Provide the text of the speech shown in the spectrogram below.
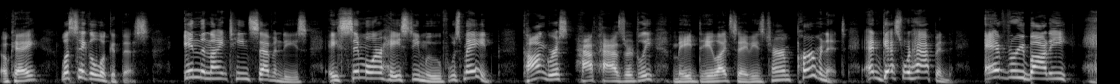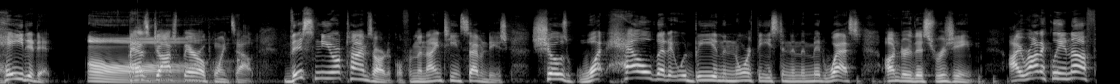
Okay, let's take a look at this. In the 1970s, a similar hasty move was made. Congress haphazardly made daylight savings term permanent. And guess what happened? Everybody hated it. Oh, As Josh Barro points out, this New York Times article from the 1970s shows what hell that it would be in the Northeast and in the Midwest under this regime. Ironically enough,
